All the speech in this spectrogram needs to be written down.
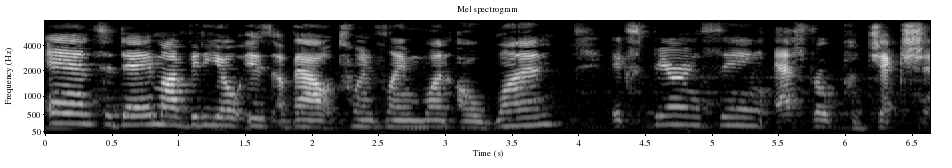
And today my video is about Twin Flame 101, experiencing astral projection.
